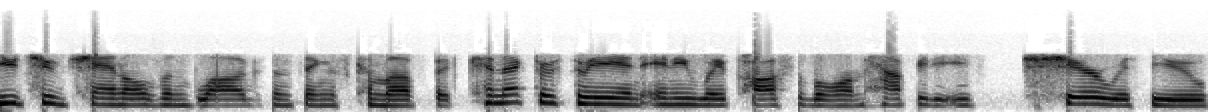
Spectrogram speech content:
YouTube channels and blogs and things come up. But connect with me in any way possible. I'm happy to share with you.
